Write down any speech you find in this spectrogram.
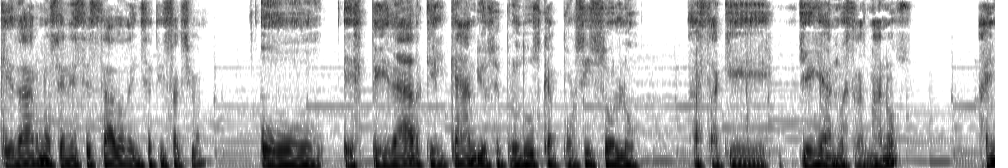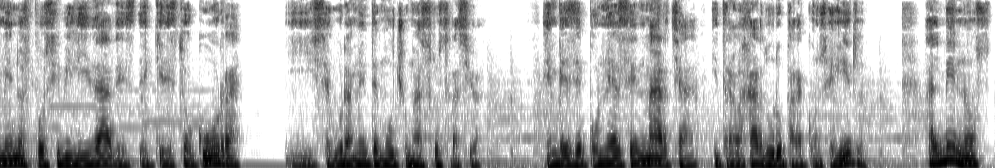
¿Quedarnos en ese estado de insatisfacción? ¿O esperar que el cambio se produzca por sí solo hasta que llegue a nuestras manos? Hay menos posibilidades de que esto ocurra y seguramente mucho más frustración, en vez de ponerse en marcha y trabajar duro para conseguirlo. Al menos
